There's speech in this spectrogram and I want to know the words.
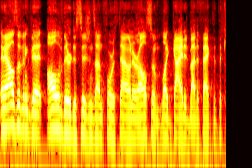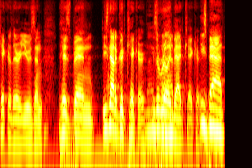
and I also think that all of their decisions on fourth down are also like guided by the fact that the kicker they're using has been he's not a good kicker. he's, a really bad kicker. He's bad.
